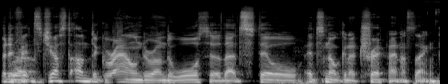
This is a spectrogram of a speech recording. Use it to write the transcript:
but if Right. it's just underground or underwater, that's still it's not going to trip anything.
